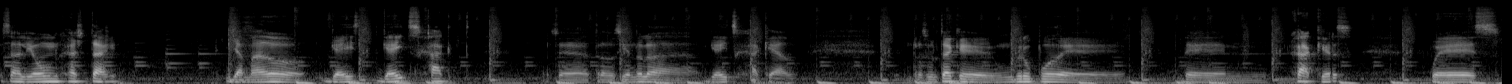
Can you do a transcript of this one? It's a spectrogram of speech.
salió un hashtag llamado Gates, Gates Hacked. O sea, traduciéndolo a Gates hackeado. Resulta que un grupo de, de mm, hackers pues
